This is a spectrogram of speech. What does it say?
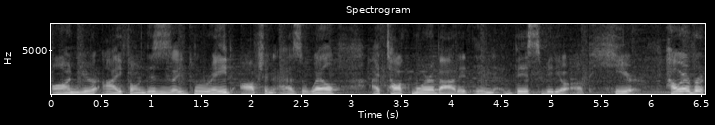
on your iPhone, this is a great option as well. I talk more about it in this video up here. However,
